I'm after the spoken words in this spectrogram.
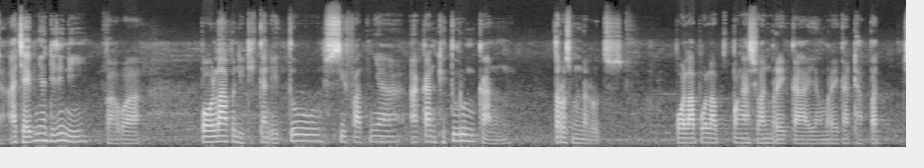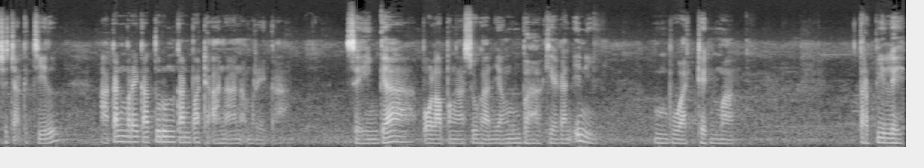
Nah, ajaibnya di sini bahwa pola pendidikan itu sifatnya akan diturunkan terus-menerus. Pola-pola pengasuhan mereka yang mereka dapat sejak kecil akan mereka turunkan pada anak-anak mereka. Sehingga pola pengasuhan yang membahagiakan ini membuat Denmark terpilih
